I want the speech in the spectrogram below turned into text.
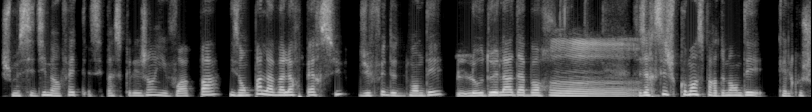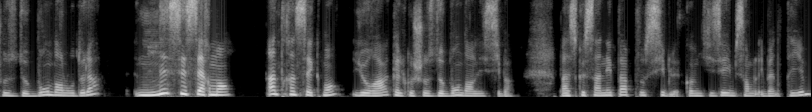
je me suis dit, mais en fait, c'est parce que les gens, ils voient pas, ils n'ont pas la valeur perçue du fait de demander l'au-delà d'abord. Mmh. C'est-à-dire que si je commence par demander quelque chose de bon dans l'au-delà, nécessairement, intrinsèquement, il y aura quelque chose de bon dans l'ici-bas. Parce que ça n'est pas possible, comme disait, il me semble, Ibn Qayyim,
